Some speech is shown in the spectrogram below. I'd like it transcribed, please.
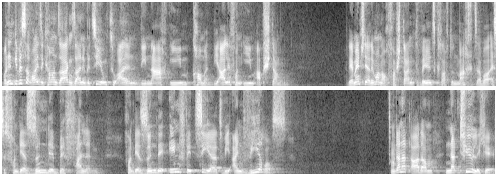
und in gewisser Weise kann man sagen, seine Beziehung zu allen, die nach ihm kommen, die alle von ihm abstammen. Der Mensch, der hat immer noch Verstand, Willenskraft und Macht, aber es ist von der Sünde befallen, von der Sünde infiziert wie ein Virus. Und dann hat Adam natürliche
